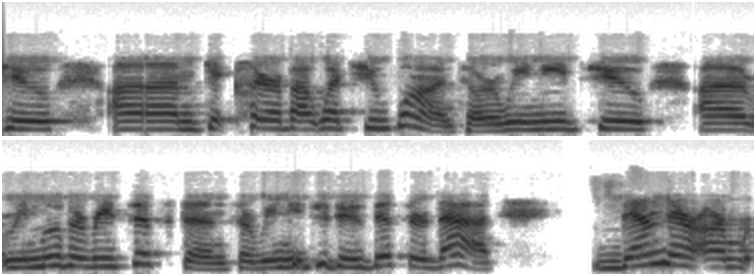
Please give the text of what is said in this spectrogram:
to um, get clear about what you want, or we need to uh, remove a resistance, or we need to do this or that. Then there are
